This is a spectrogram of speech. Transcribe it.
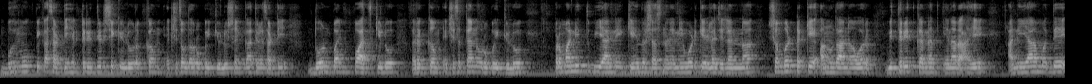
भुईमूग पिकासाठी हेक्टरी दीडशे किलो रक्कम एकशे चौदा रुपये किलो शेंगा तेळासाठी दोन पॉईंट पाच किलो रक्कम एकशे सत्त्याण्णव रुपये किलो. प्रमाणित बियाणे केंद्र शासनाने निवड केलेल्या जिल्ह्यांना शंभर टक्के अनुदानावर वितरित करण्यात येणार आहे आणि यामध्ये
